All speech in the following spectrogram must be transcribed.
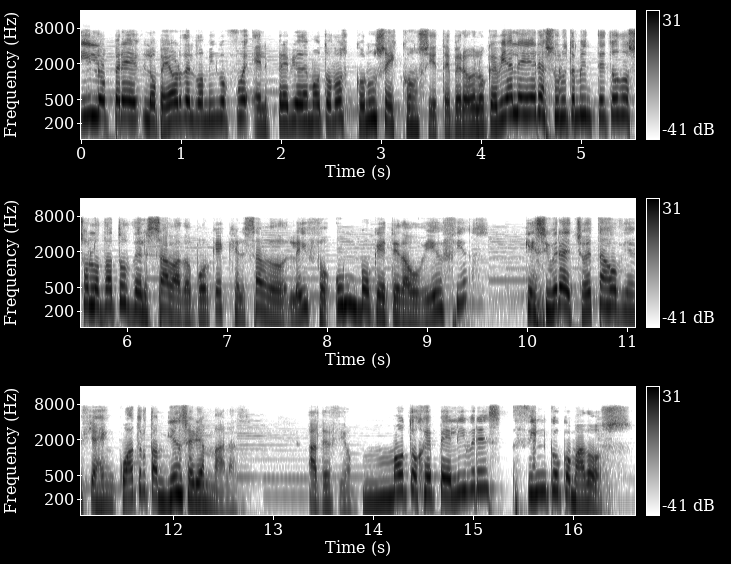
Y lo, peor del domingo fue el previo de Moto 2 con un 6,7. Pero lo que voy a leer absolutamente todo son los datos del sábado, porque es que el sábado le hizo un boquete de audiencias que si hubiera hecho estas audiencias en 4 también serían malas. Atención, MotoGP libres 5,2.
